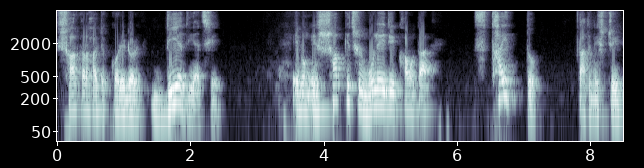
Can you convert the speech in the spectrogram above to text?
সরকার হয়তো করিডোর দিয়ে দিয়েছে। এবং এর সব কিছুর মূলে যে ক্ষমতা, স্থায়িত্ব, তাতে নিশ্চয়ই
